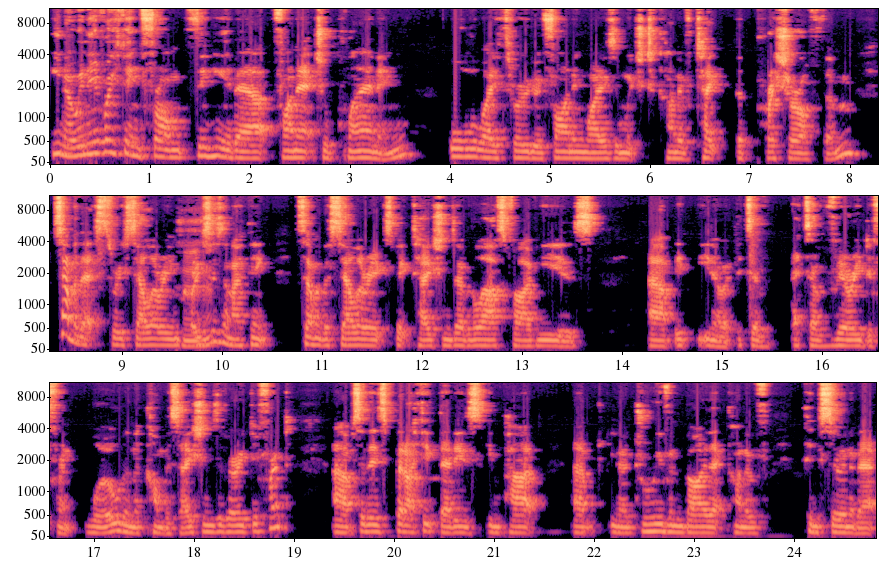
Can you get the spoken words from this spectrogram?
you know, in everything from thinking about financial planning all the way through to finding ways in which to kind of take the pressure off them. Some of that's through salary mm-hmm. increases. Mm-hmm. And I think some of the salary expectations over the last five years, uh, it, you know, it's a, it's a very different world and the conversations are very different. Uh, so there's, but I think that is in part um, you know, driven by that kind of concern about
